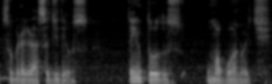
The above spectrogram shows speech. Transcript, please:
sobre a graça de Deus. Tenham todos uma boa noite.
